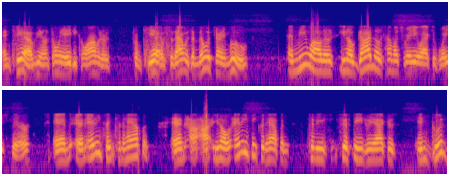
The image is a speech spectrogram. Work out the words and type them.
and Kiev. You know, it's only 80 kilometers from Kiev, so that was a military move. And meanwhile, there's you know God knows how much radioactive waste there, and and anything can happen, and uh, I, you know anything could happen to these 15 reactors in good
